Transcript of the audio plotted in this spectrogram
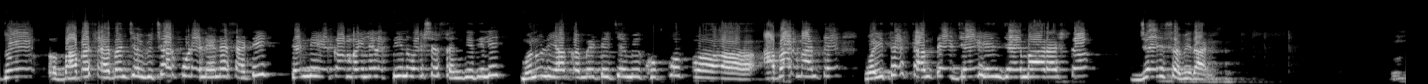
जो बाबासाहेबांचे विचार पुढे नेण्यासाठी त्यांनी एका महिलेला तीन वर्ष संधी दिली. म्हणून या कमिटीचे मी खूप खूप आभार मानते व इथेच थांबते. जय हिंद जय महाराष्ट्र जय संविधान. दोन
